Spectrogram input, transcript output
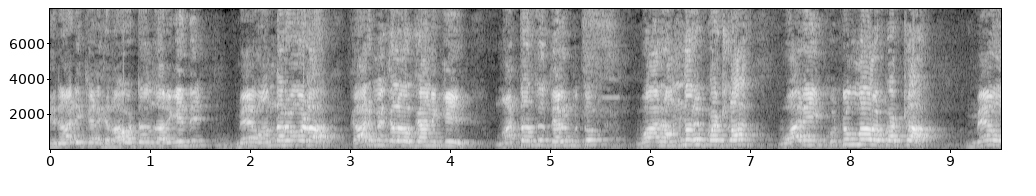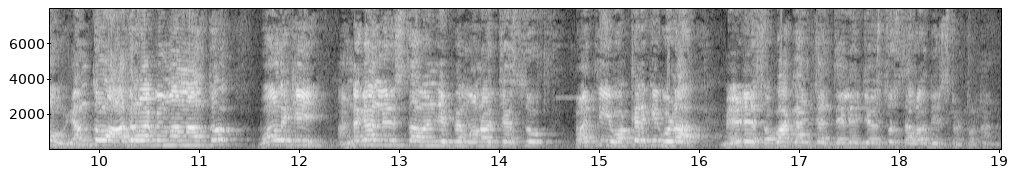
ఈనాడు ఇక్కడికి రావటం జరిగింది. మేమందరం కూడా కార్మిక లోకానికి మద్దతు తెలుపుతూ వారందరి పట్ల వారి కుటుంబాల పట్ల మేము ఎంతో ఆదరాభిమానాలతో వాళ్ళకి అండగా నిలుస్తామని చెప్పి మనవి చేస్తూ ప్రతి ఒక్కరికి కూడా మేడే శుభాకాంక్షలు తెలియజేస్తూ సెలవు తీసుకుంటున్నాను.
